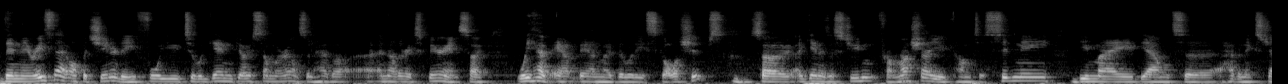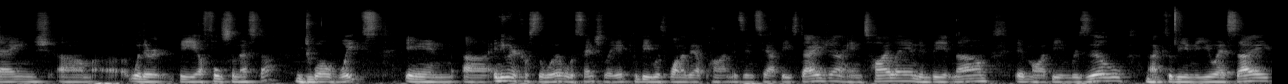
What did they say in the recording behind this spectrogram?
then there is that opportunity for you to again go somewhere else and have a, another experience. So we have outbound mobility scholarships. Mm-hmm. So again, as a student from Russia, you come to Sydney, mm-hmm. you may be able to have an exchange, um, whether it be a full semester, mm-hmm. 12 weeks, in uh, anywhere across the world, essentially. It could be with one of our partners in Southeast Asia, in Thailand, in Vietnam. It might be in Brazil. Uh, it could be in the USA.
